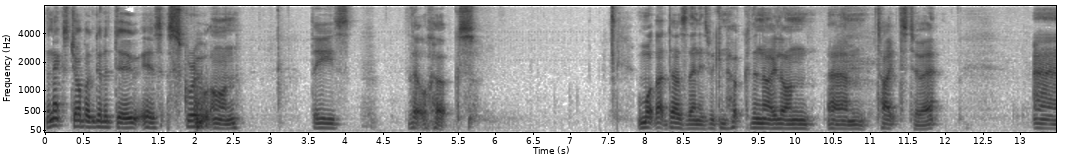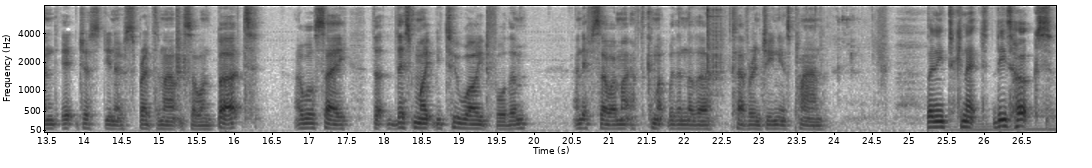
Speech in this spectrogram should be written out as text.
The next job I'm going to do is screw on these little hooks. And what that does then is we can hook the nylon um, tights to it and it just you know spreads them out and so on but I will say that this might be too wide for them and if so I might have to come up with another clever ingenious plan. They need to connect these hooks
